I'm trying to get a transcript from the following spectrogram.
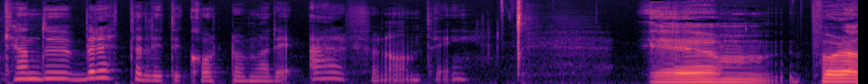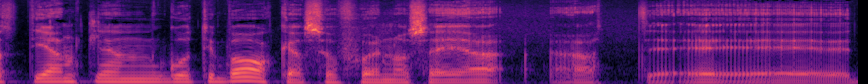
Kan du berätta lite kort om vad det är för någonting? Ehm, för att egentligen gå tillbaka så får jag nog säga att eh,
